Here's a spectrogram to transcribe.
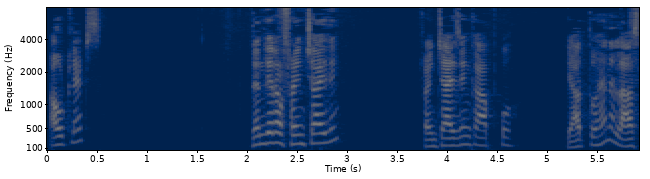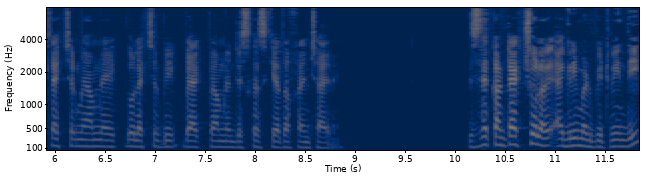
outlets then there are franchising franchising کا آپ کو یاد تو ہے نا؟ لاسٹ لیکچر میں ہم نے ایک دو لیکچر بیک پہ ہم نے ڈسکس کیا تھا franchising this is a contractual agreement between the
